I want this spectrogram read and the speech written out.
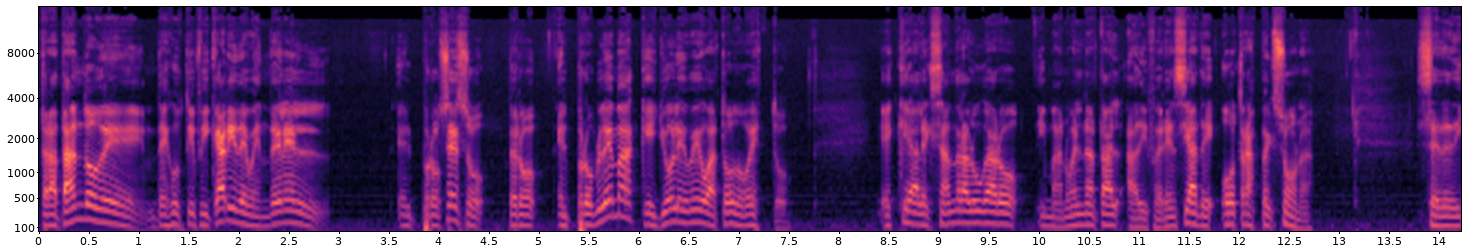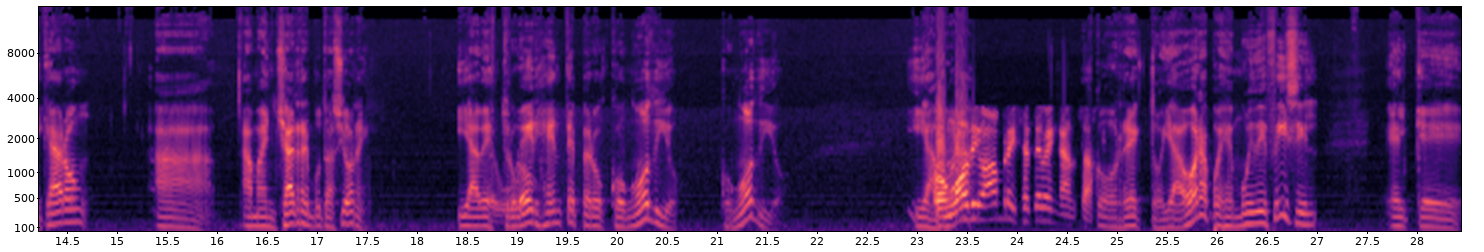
tratando de, justificar y de vender el, el proceso, pero el problema que yo le veo a todo esto es que Alexandra Lugaro y Manuel Natal, a diferencia de otras personas, se dedicaron a, a manchar reputaciones y a destruir gente, pero con odio, con odio. Y con odio, hambre y sed de venganza. Correcto. Y ahora pues es muy difícil el que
